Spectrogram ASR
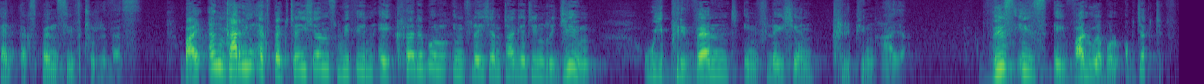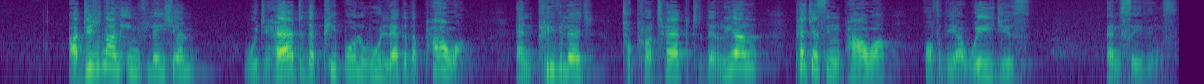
and expensive to reverse. By anchoring expectations within a credible inflation targeting regime, we prevent inflation creeping higher. This is a valuable objective. Additional inflation would hurt the people who lack the power and privilege to protect the real purchasing power of their wages and savings.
